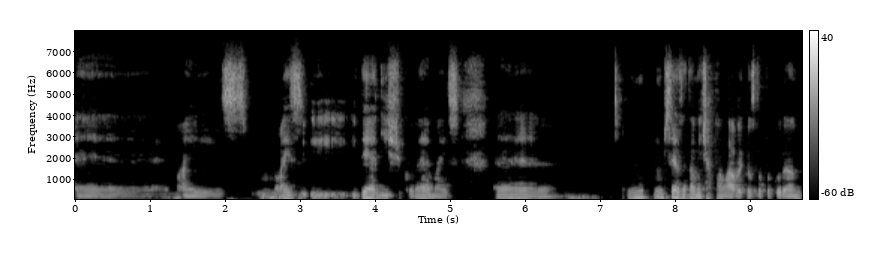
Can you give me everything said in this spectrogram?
é, mais, mais idealístico, né? mais, é, não sei exatamente a palavra que eu estou procurando,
